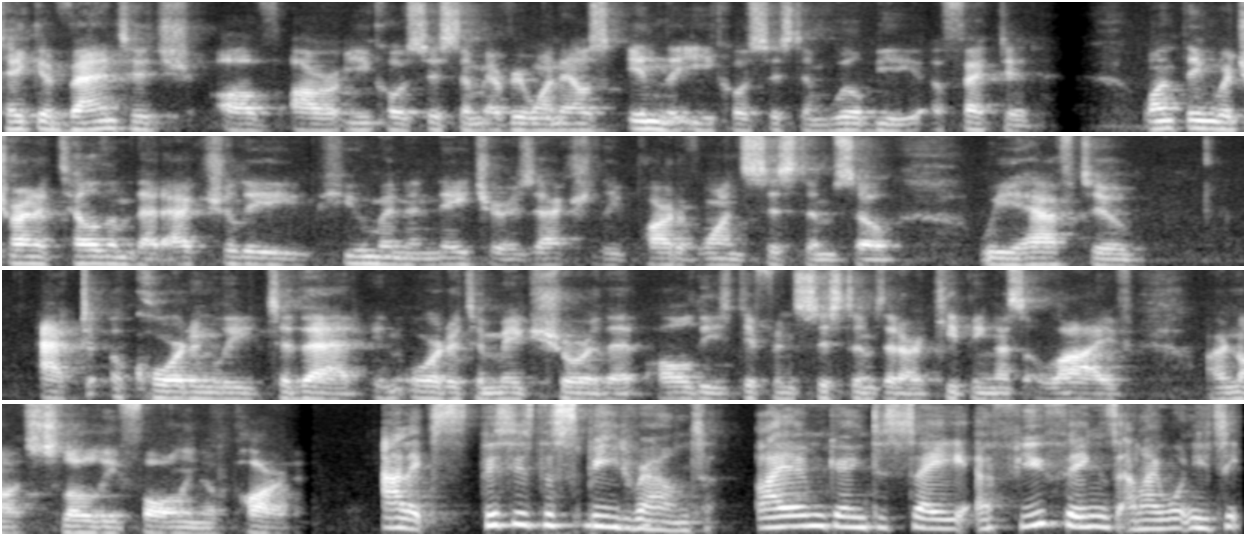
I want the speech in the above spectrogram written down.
take advantage of our ecosystem, everyone else in the ecosystem will be affected. One thing we're trying to tell them that actually human and nature is actually part of one system. So we have to act accordingly to that in order to make sure that all these different systems that are keeping us alive are not slowly falling apart. Alex, this is the speed round. I am going to say a few things and I want you to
